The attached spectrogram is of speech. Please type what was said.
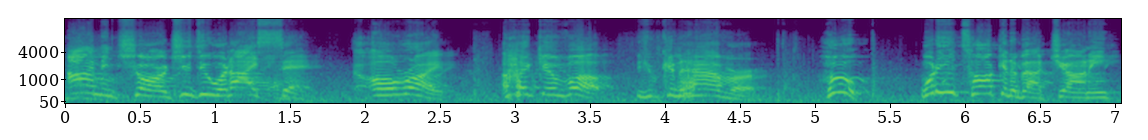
I'm in charge. You do what I say. All right, I give up. You can have her. Who? What are you talking about, Johnny?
